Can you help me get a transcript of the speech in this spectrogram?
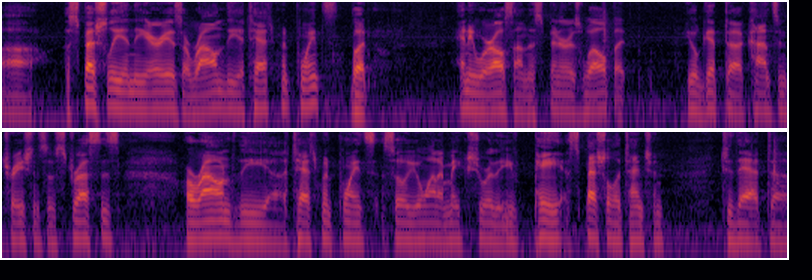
uh, especially in the areas around the attachment points, but anywhere else on the spinner as well. But you'll get uh, concentrations of stresses around the uh, attachment points, so you'll want to make sure that you pay special attention to that, uh,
